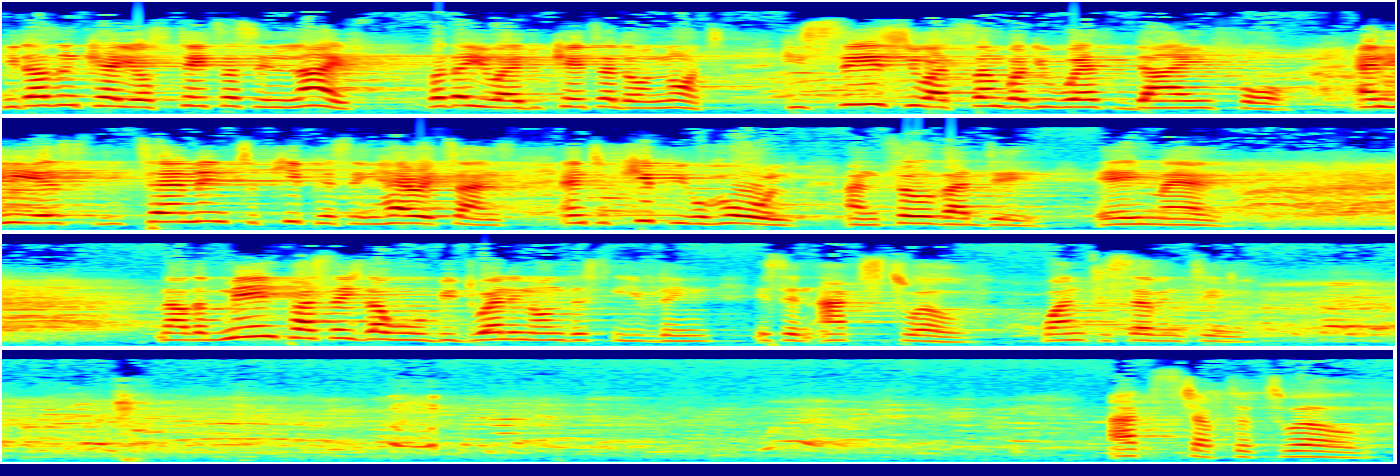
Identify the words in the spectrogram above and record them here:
He doesn't care your status in life, whether you are educated or not. He sees you as somebody worth dying for. And He is determined to keep His inheritance and to keep you whole until that day. Amen. Now, the main passage that we will be dwelling on this evening is in Acts 12 1 to 17. Acts chapter 12.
